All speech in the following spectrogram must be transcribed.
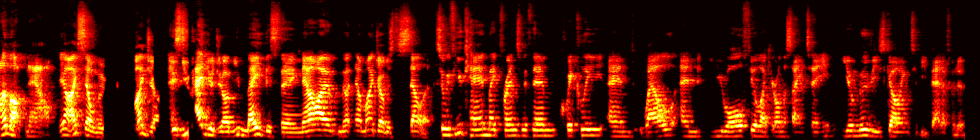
I'm up now. Yeah, I sell movies my job. You, you, had your job. You made this thing. Now I now my job is to sell it. So if you can make friends with them quickly and well, and you all feel like you're on the same team, your movie's going to be benefited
